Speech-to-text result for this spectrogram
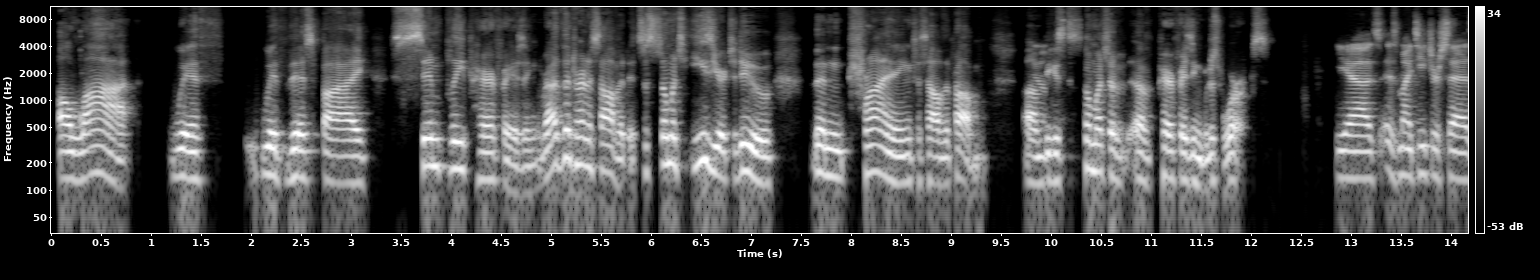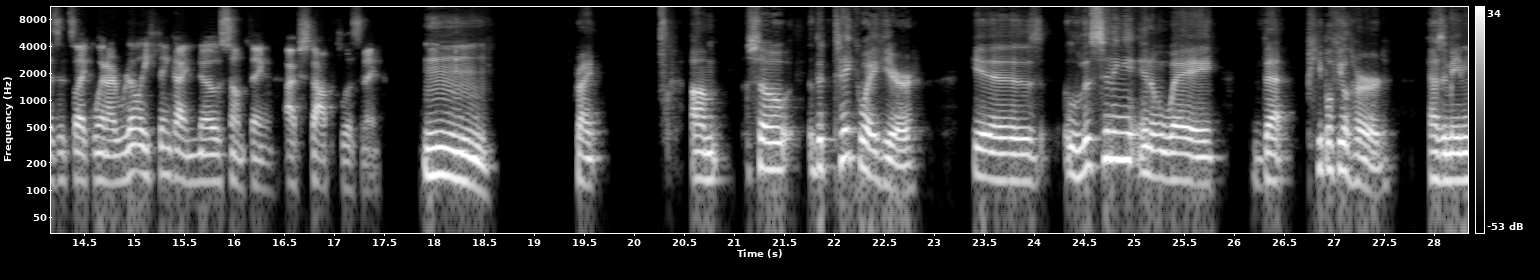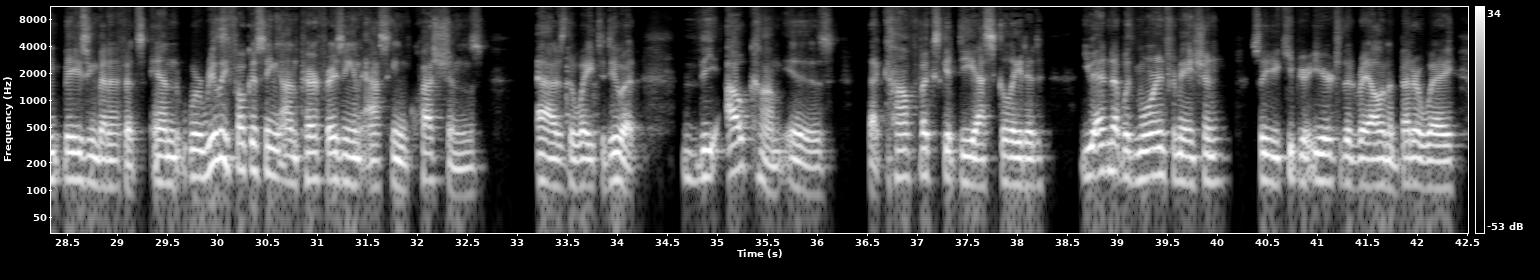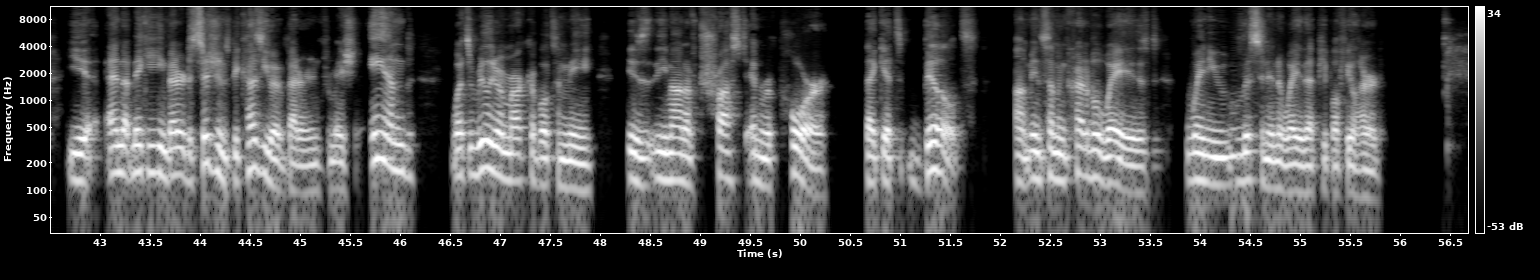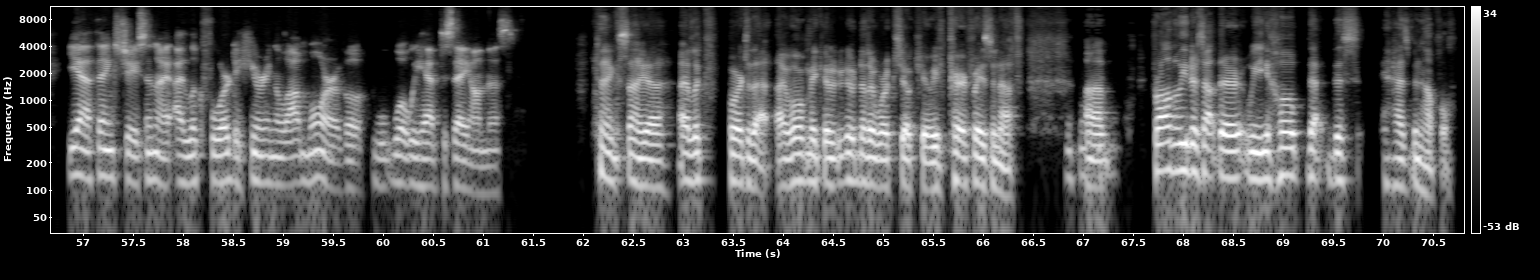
a lot with with this by simply paraphrasing rather than trying to solve it. It's just so much easier to do than trying to solve the problem um, yeah. because so much of, of paraphrasing just works. Yeah, as, my teacher says, it's like when I really think I know something, I've stopped listening. Mm, right. Um, so the takeaway here is listening in a way that people feel heard has amazing benefits. And we're really focusing on paraphrasing and asking questions as the way to do it. The outcome is that conflicts get de escalated. You end up with more information, so you keep your ear to the rail in a better way. You end up making better decisions because you have better information. And what's really remarkable to me is the amount of trust and rapport that gets built um, in some incredible ways when you listen in a way that people feel heard. Yeah, thanks, Jason. I, I look forward to hearing a lot more of uh, what we have to say on this. Thanks. I uh, I look forward to that. I won't make a, another work joke here. We've paraphrased enough. um, for all the leaders out there, we hope that this has been helpful.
